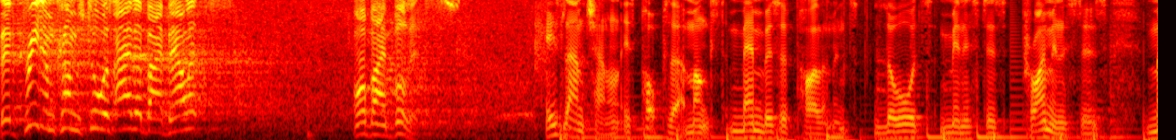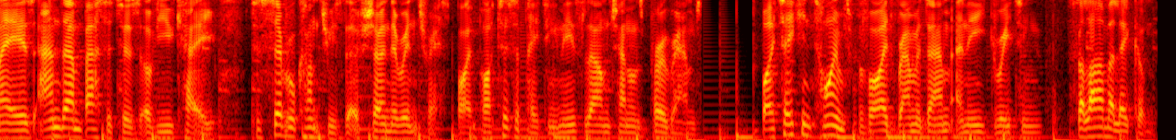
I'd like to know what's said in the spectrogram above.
that freedom comes to us either by ballots or by bullets. Islam Channel is popular amongst members of parliament, lords, ministers, prime ministers, mayors and ambassadors of UK to several countries that have shown their interest by participating in the Islam Channel's programmes. By taking time to provide Ramadan and Eid greetings. Salam alaikum.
